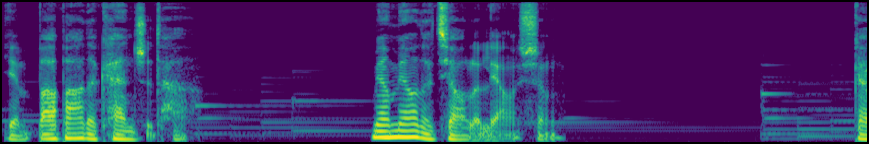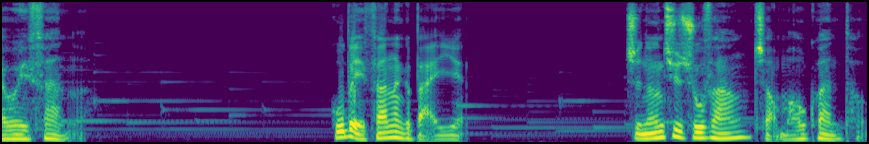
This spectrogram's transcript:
眼巴巴的看着他，喵喵的叫了两声。该喂饭了。湖北翻了个白眼，只能去厨房找猫罐头。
